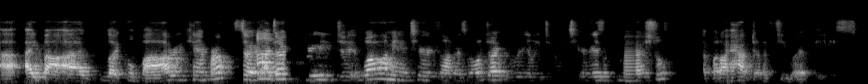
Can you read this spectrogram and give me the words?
uh, a bar, a local bar in Canberra. So I don't really do, while I'm an interior designer as well, I don't really do interiors or commercials, but I have done a few over the years.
